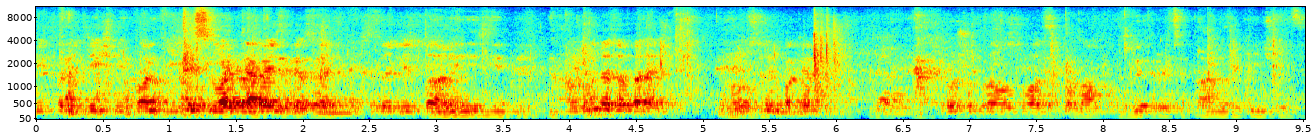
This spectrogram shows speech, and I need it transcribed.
Від, політичної партії Присувати Європейська Солідарність. ні, ні. Не буде заперечень? Голосуємо пакетом. Прошу проголосувати за нам. Витратиться, погано закінчується.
